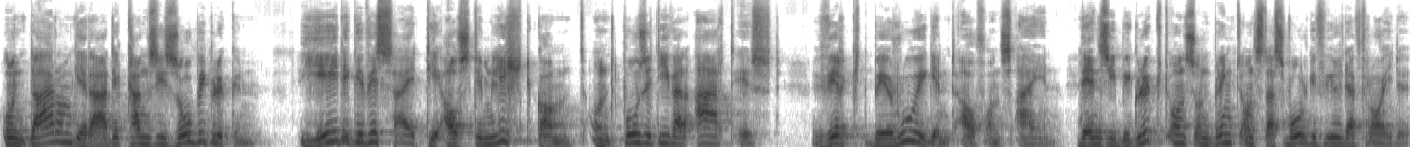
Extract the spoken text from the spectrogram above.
Und darum gerade kann sie so beglücken. Jede Gewissheit, die aus dem Licht kommt und positiver Art ist, wirkt beruhigend auf uns ein, denn sie beglückt uns und bringt uns das Wohlgefühl der Freude.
